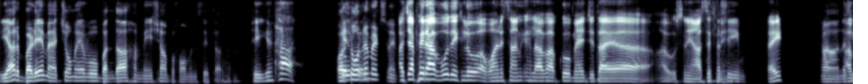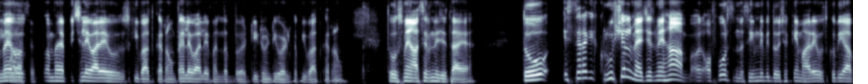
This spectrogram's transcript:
یار بڑے میچوں میں وہ بندہ ہمیشہ پرفارمنس دیتا تھا ٹھیک ہے؟ ہاں اور ٹورنامنٹس میں اچھا پھر آپ وہ دیکھ لو افغانستان کے خلاف آپ کو میچ جتایا اس نے آصف نے نسیم۔ رائٹ ہاں میں میں پچھلے والے اس کی بات کر رہا ہوں پہلے والے مطلب ٹی ٹوینٹی ورلڈ کپ کی بات کر رہا ہوں۔ تو اس میں آصف نے جتایا۔ تو اس طرح کے کروشل میچز میں ہاں آف کورس نسیم نے بھی دو چھکے مارے اس کو بھی آپ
